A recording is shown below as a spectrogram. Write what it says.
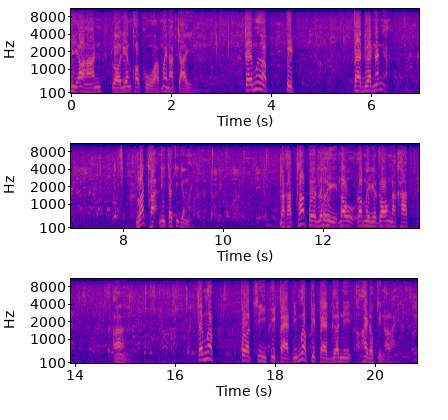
มีอาหารหล่อเลี้ยงครอบครัวไม่หนักใจ แต่เมื่อปิด 8 เดือนนั้นเนี่ยรัฐะนี่จะคิดยังไงนะครับ ถ้าเปิดเลยเราเราไม่เรียกร้องนะครับค่ะอ่าแต่เมื่อเปิด 4 ปิด 8 นี่เมื่อปิด 8 เดือนนี้ให้เรากินอะไรอื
